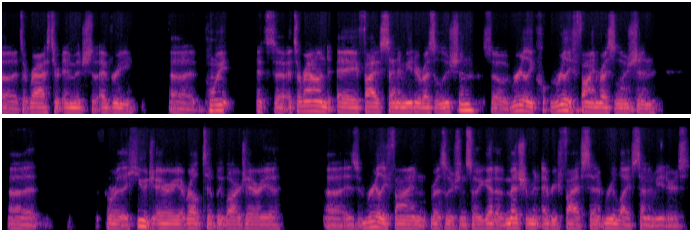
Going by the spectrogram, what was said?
Uh, it's a raster image, so every uh, point it's uh, it's around a five centimeter resolution, so really really fine resolution uh, for the huge area, relatively large area, uh, is really fine resolution. So you got a measurement every five cent real life centimeters.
